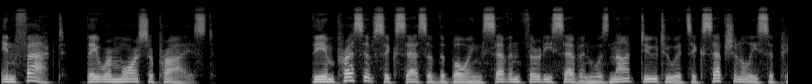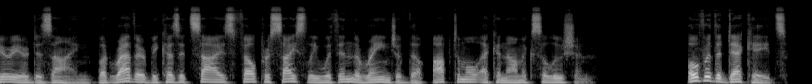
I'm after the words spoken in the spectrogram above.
In fact, they were more surprised. The impressive success of the Boeing 737 was not due to its exceptionally superior design but rather because its size fell precisely within the range of the optimal economic solution. Over the decades,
